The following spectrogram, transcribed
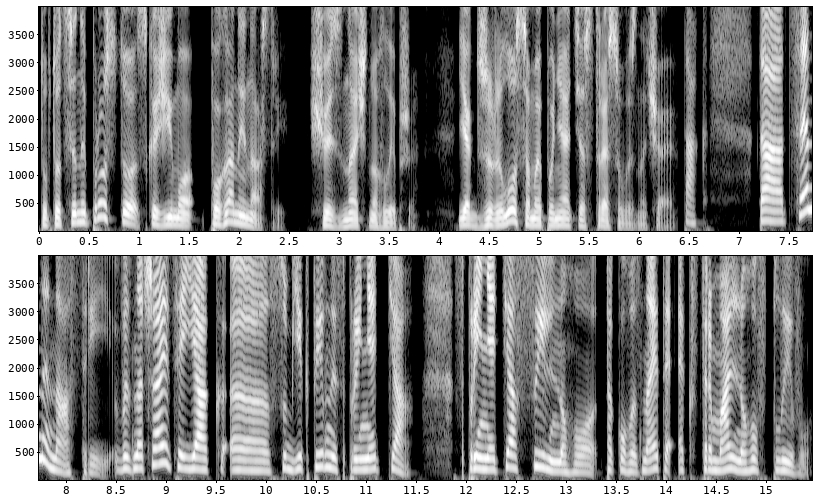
Тобто це не просто, скажімо, поганий настрій, щось значно глибше. Як джерело саме поняття стресу визначає. Так. Та це не настрій. Визначається як е, суб'єктивне сприйняття. Сприйняття сильного, такого, знаєте, екстремального впливу.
